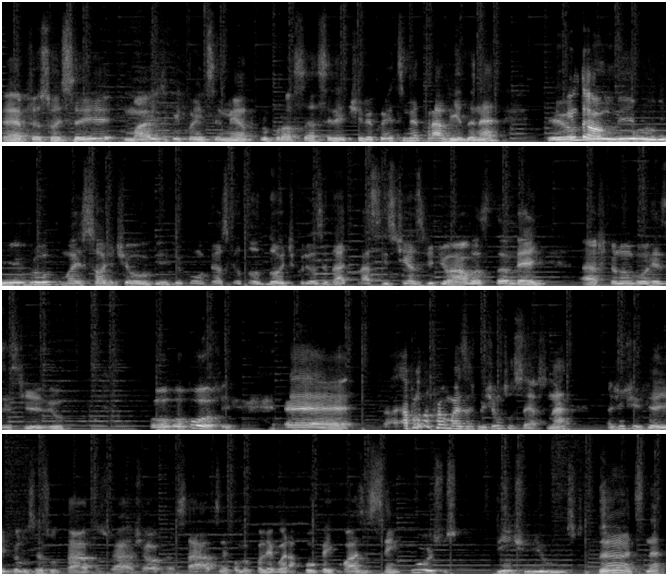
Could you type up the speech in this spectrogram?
É, professor, isso aí, mais do que conhecimento para o processo seletivo, é conhecimento para a vida, né? Eu, então, eu, li o livro, mas só de te ouvir aqui, eu confesso que eu tô doido de curiosidade para assistir as videoaulas também. Acho que eu não vou resistir, viu? Ô, ô Puff, é, a plataforma Mais FMG é um sucesso, né? A gente vê aí pelos resultados já, já alcançados, né? Como eu falei agora há pouco, aí quase 100 cursos, 20 mil estudantes, né?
